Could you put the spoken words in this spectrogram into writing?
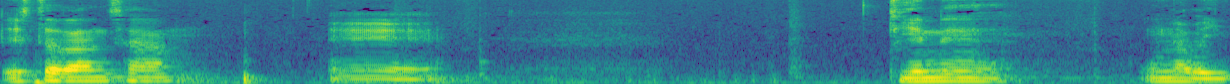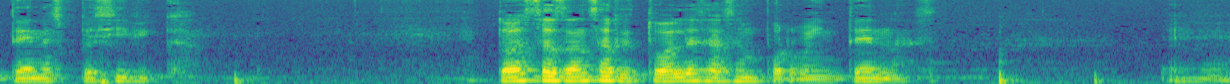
Esta danza eh, tiene una veintena específica. Todas estas danzas rituales se hacen por veintenas. Eh,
